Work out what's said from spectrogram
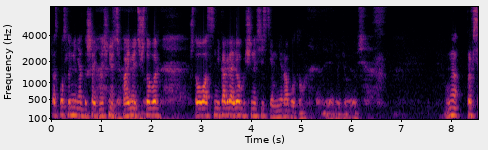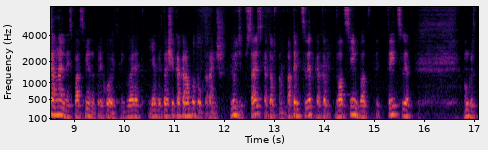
Сейчас после меня дышать начнете, поймете, что вы, что у вас никогда легочная система не работала. Я не удивлюсь. У меня профессиональные спортсмены приходят и говорят, я, говорит, вообще как работал-то раньше. Люди, представляете, которые там по 30 лет, которые 27, 25, 30 лет. Он говорит,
